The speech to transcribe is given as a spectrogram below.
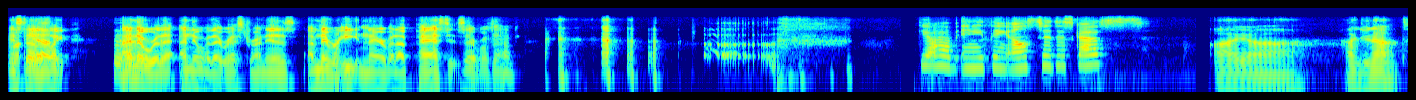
and stuff. Yeah. It's like I know where that I know where that restaurant is. I've never eaten there, but I've passed it several times. Do y'all have anything else to discuss? I uh I do not.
